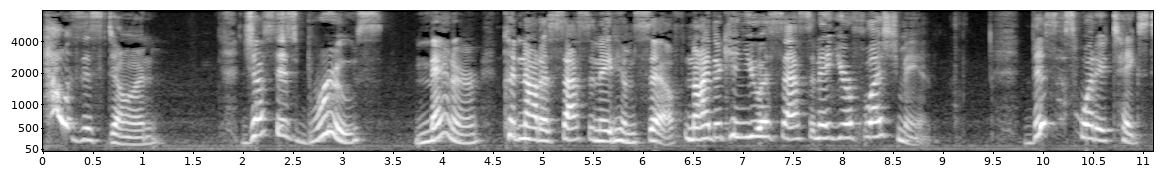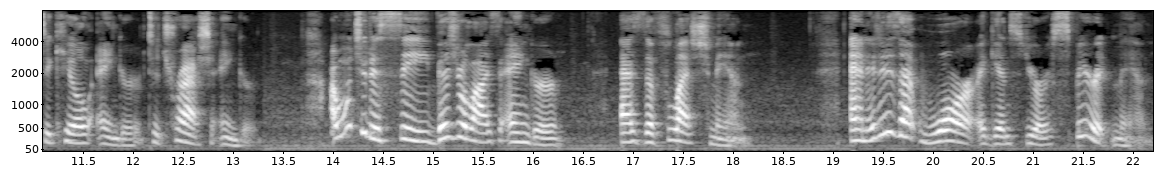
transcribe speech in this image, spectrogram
How is this done? Just as Bruce Banner could not assassinate himself, neither can you assassinate your flesh man. This is what it takes to kill anger, to trash anger. I want you to see, visualize anger as the flesh man, and it is at war against your spirit man.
